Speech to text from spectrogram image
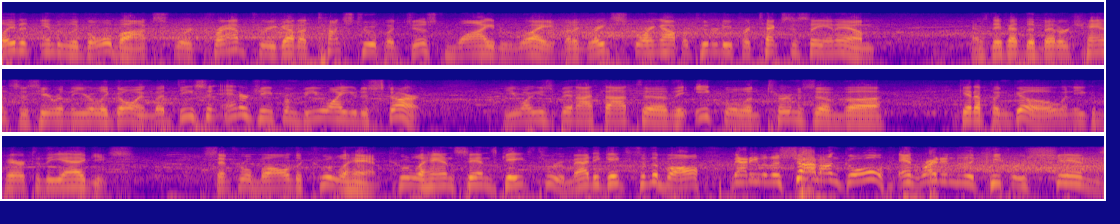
played it into the goal box where Crabtree got a touch to it, but just wide right. But a great scoring opportunity for Texas A&M as they've had the better chances here in the early going. But decent energy from BYU to start. BYU's been, I thought, uh, the equal in terms of uh, get up and go when you compare it to the Aggies. Central ball to Colohan. Colohan sends Gates through. Maddie Gates to the ball. Maddie with a shot on goal and right into the keeper's shins.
